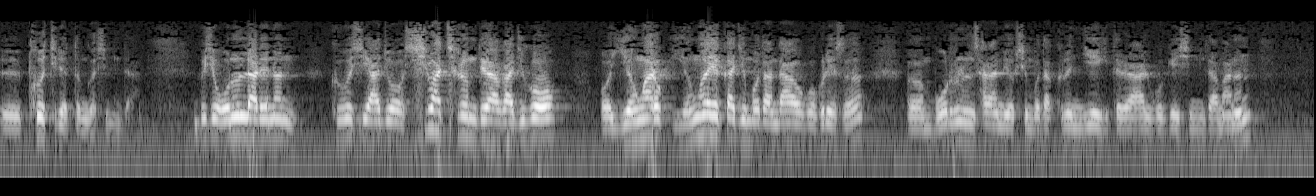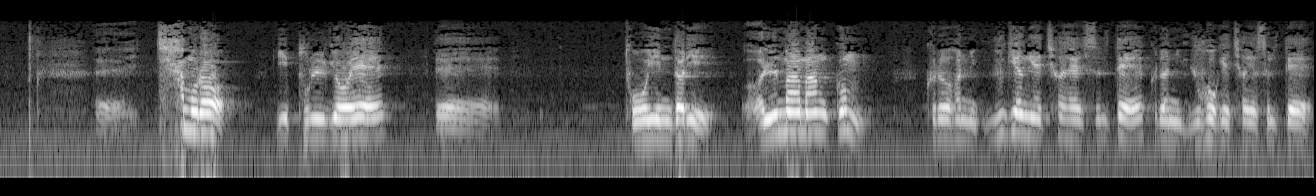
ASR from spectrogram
어, 퍼뜨렸던 것입니다. 그것이 오늘날에는 그것이 아주 실화처럼 되어가지고 어, 영화로 영화에까지 뭐다 나오고 그래서 어, 모르는 사람이 없이 뭐다 그런 얘기들을 알고 계십니다마는 참으로 이 불교의 도인들이 얼마만큼 그러한 유경에 처했을 때, 그런 유혹에 처했을 때,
